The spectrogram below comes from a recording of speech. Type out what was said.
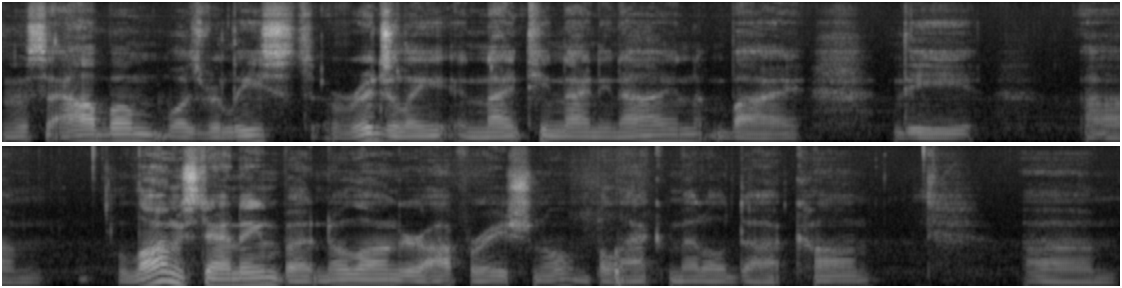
And this album was released originally in 1999 by the um, long standing but no longer operational blackmetal.com. Um,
